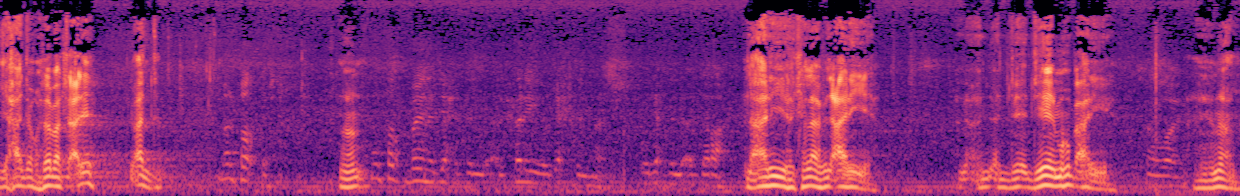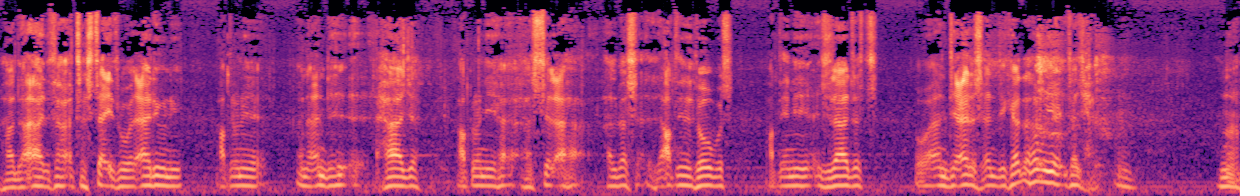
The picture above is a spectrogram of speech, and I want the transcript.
جحده وثبت عليه يؤدب. ما الفرق؟ نعم. ما الفرق بين جحد الحلي وجحد المال وجحد الدراهم العارية الكلام في العارية الدين ما هو بعارية نعم. هذا عاري تستعيث والعاريوني أعطوني أنا عندي حاجة أعطوني السلعة ألبس أعطيني ثوبس أعطيني جلادة وعندي عرس عندي كذا ثم تجحد. نعم.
